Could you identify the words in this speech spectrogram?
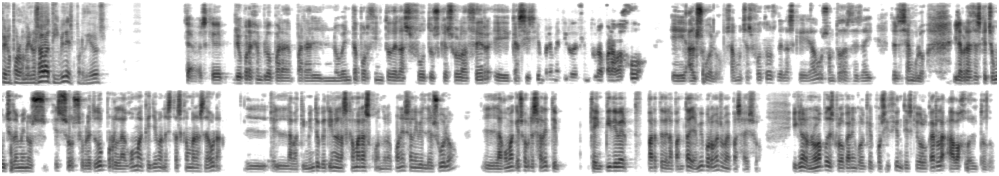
pero por lo menos abatibles, por Dios. Claro, es que yo, por ejemplo, para, para el 90% de las fotos que suelo hacer, eh, casi siempre me tiro de cintura para abajo eh, al suelo. O sea, muchas fotos de las que hago son todas desde ahí, desde ese ángulo. Y la verdad es que echo mucho de menos eso, sobre todo por la goma que llevan estas cámaras de ahora. El abatimiento que tienen las cámaras cuando la pones a nivel del suelo, la goma que sobresale te, te impide ver parte de la pantalla. A mí por lo menos me pasa eso. Y claro, no la puedes colocar en cualquier posición, tienes que colocarla abajo del todo.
